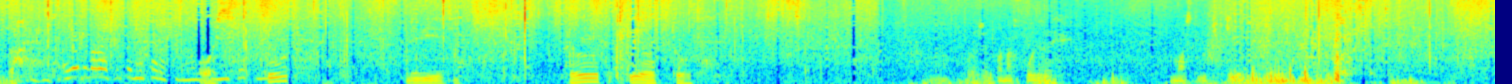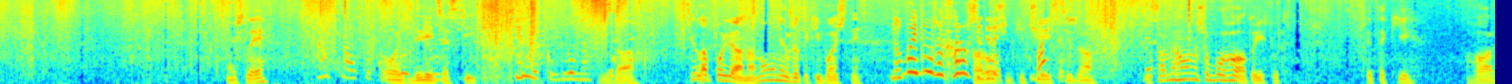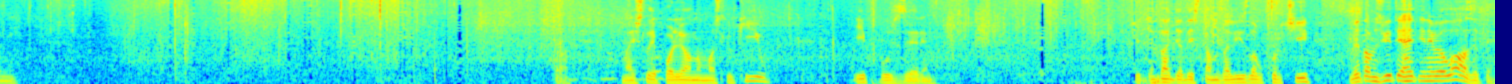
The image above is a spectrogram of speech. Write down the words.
Да. А це. Ось тут. Дивіться. Тут і отут. Теж понаходили маслючки. Знайшли? Ось, дивіться стільки. ціле. Кубло масло. Да. Ціла поляна, ну вони вже такі, бачите, Ну байдуже, хороше, диви. хорошенькі, чисті, Бачиш? да. І саме головне, що багато їх тут. Ще такі гарні. Так. Знайшли поляну маслюків і пузирим. Тетя Надя десь там залізла в курчі. Ви там звідти геть і не вилазите.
